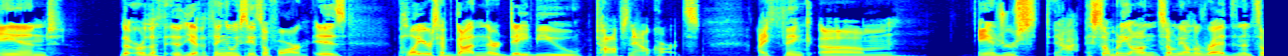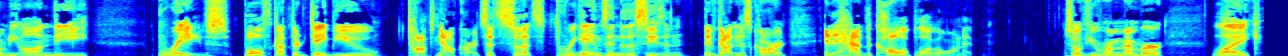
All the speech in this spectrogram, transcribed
and the or the yeah the thing that we've seen so far is players have gotten their debut Topps now cards. I think um, Andrew somebody on somebody on the Reds and then somebody on the Braves both got their debut Topps now cards. That's so that's three games into the season they've gotten this card, and it had the call up logo on it. So if you remember, like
